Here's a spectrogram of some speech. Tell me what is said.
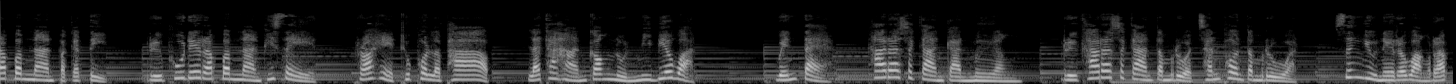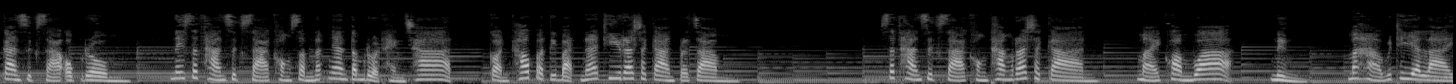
รับบำนาญปกติ หรือผู้ได้รับบำนาญพิเศษ เพราะเหตุทุพพลภาพ และทหารกองหนุนมีเบี้ยหวัด เว้นแต่ข้าราชการการเมือง หรือข้าราชการตำรวจชั้นพลตำรวจ ซึ่งอยู่ในระหว่างรับการศึกษาอบรม ในสถานศึกษาของสำนักงานตำรวจแห่งชาติ ก่อนเข้าปฏิบัติหน้าที่ราชการประจำสถานศึกษาของทางราชการ หมายความว่า 1. มหาวิทยาลัย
